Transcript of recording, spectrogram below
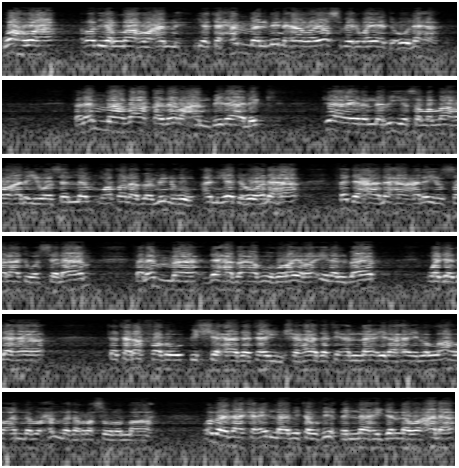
وهو رضي الله عنه يتحمل منها ويصبر ويدعو لها. فلما ضاق ذرعا بذلك جاء إلى النبي صلى الله عليه وسلم وطلب منه أن يدعو لها فدعا لها عليه الصلاة والسلام. فلما ذهب أبو هريرة إلى الباب وجدها تتلفظ بالشهادتين شهادة أن لا إله إلا الله وأن محمدا رسول الله. وما ذاك إلا بتوفيق الله جل وعلا.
